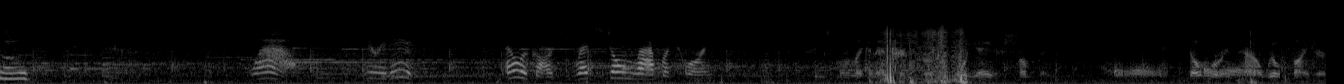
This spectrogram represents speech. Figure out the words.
Wow. Wow, here it is. Ellegaard's Redstone Laboratory. Seems more like an entrance or a foyer or something. Don't worry, pal. We'll find her.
